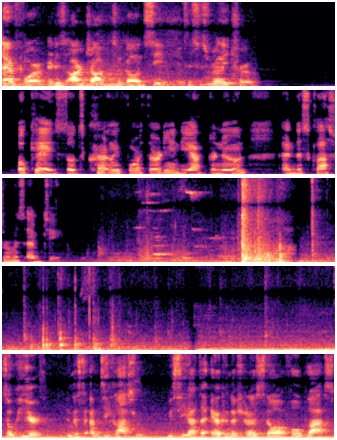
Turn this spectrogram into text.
Therefore, it is our job to go and see if this is really true. Okay, so it's currently 4:30 in the afternoon and this classroom is empty. So here, in this empty classroom, we see that the air conditioner is still on full blast,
